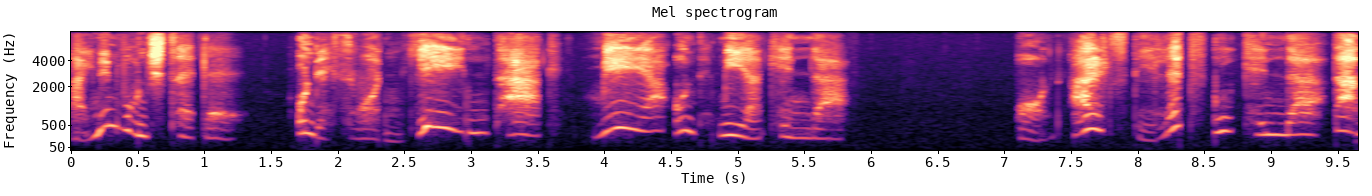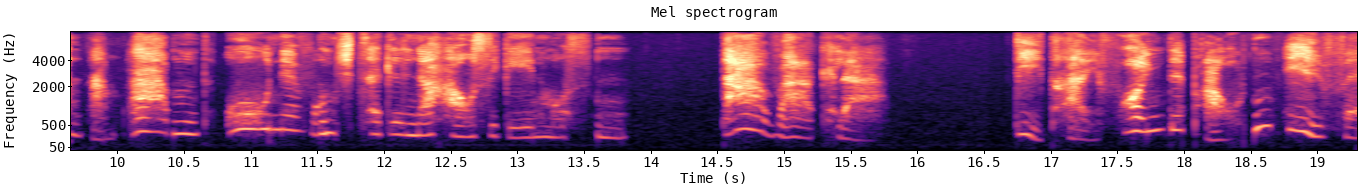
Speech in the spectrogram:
einen Wunschzettel. Und es wurden jeden Tag mehr und mehr Kinder. Und als die letzten Kinder dann am Abend ohne Wunschzettel nach Hause gehen mussten, da war klar, die drei Freunde brauchten Hilfe.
